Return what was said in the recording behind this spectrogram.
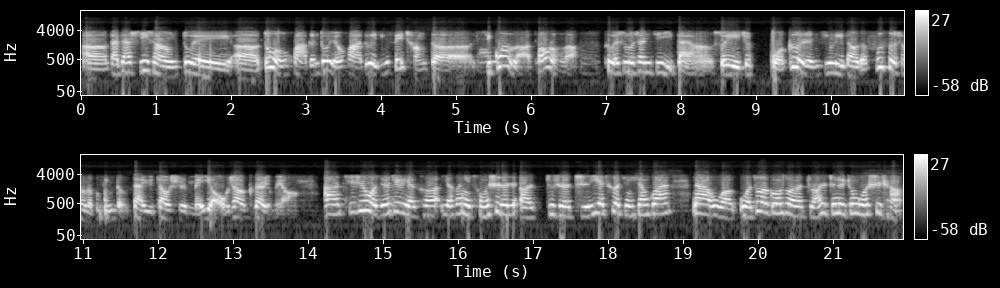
呃，大家实际上对呃多文化跟多元化都已经非常的习惯了、包容了，特别是洛杉矶一带啊，所以就。我个人经历到的肤色上的不平等待遇倒是没有，我不知道科尔有没有。啊，其实我觉得这个也和也和你从事的呃就是职业特性相关。那我我做的工作呢，主要是针对中国市场，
